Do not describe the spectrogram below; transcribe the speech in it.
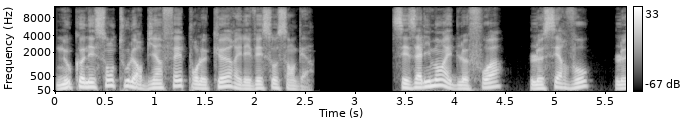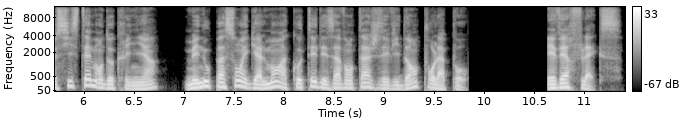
Nous connaissons tous leurs bienfaits pour le cœur et les vaisseaux sanguins. Ces aliments aident le foie, le cerveau, le système endocrinien, mais nous passons également à côté des avantages évidents pour la peau. Everflex.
